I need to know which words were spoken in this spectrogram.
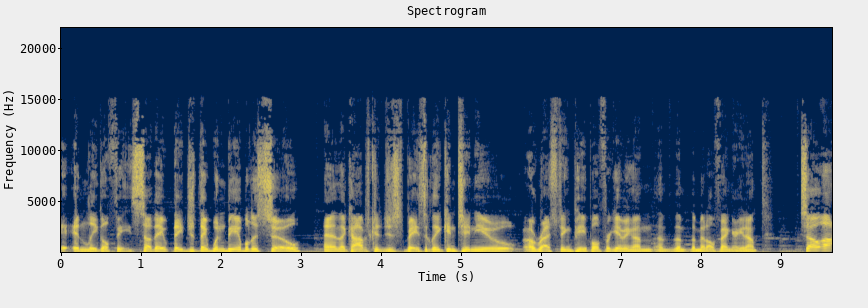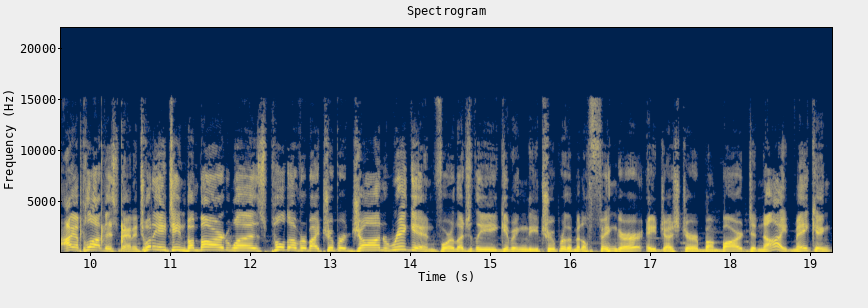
in legal fees, so they they just they wouldn't be able to sue, and the cops could just basically continue arresting people for giving them uh, the, the middle finger. You know. So uh, I applaud this man. In 2018, Bombard was pulled over by Trooper John Riggin for allegedly giving the trooper the middle finger, a gesture Bombard denied making.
